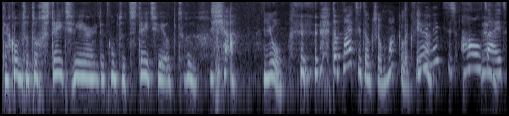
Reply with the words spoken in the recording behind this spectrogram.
Daar komt het toch steeds weer, daar komt het steeds weer op terug. Ja, joh. Dat maakt het ook zo makkelijk, vind je Ja. niet? Het is altijd,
